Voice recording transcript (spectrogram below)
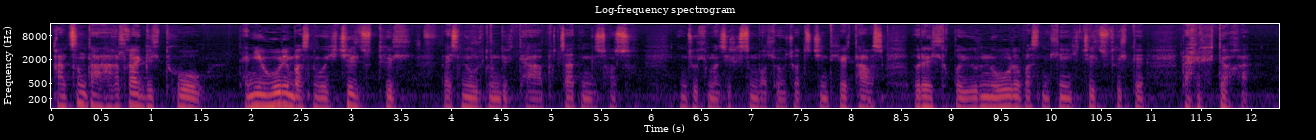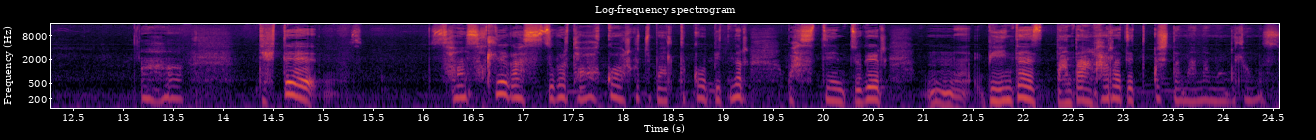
ганцхан та хагалгаа гэлтгүү таны өөрийн бас нөгөө хичээл зүтгэл байсан үр дүн дээр та буцаад ингээд сонсох энэ зүйл маань сэргсэн болов гэж бодож чинь. Тэгэхээр та бас уриалахгүй ер нь өөрөө бас нэлийн хичээл зүтгэлтэй байх хэрэгтэй байхаа. Аха. Тэгтээ сонсголыг бас зүгээр тоохгүй орхиж болдоггүй бид нар бас тийм зүгээр биендээ дандаа анхаарал өгдөггүй шүү дээ манай монгол хүмүүс.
